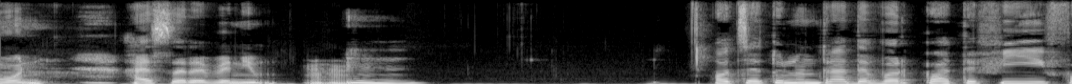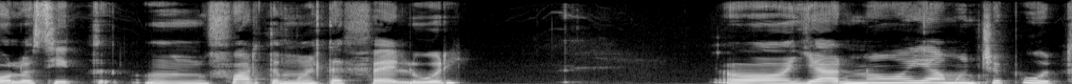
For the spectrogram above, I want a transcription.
Bun. Hai să revenim. Mhm. Oțetul, într-adevăr, poate fi folosit în foarte multe feluri, uh, iar noi am început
